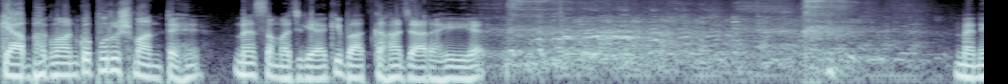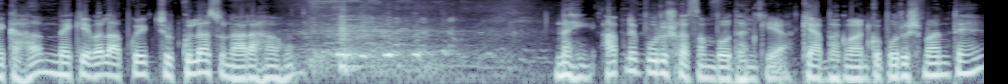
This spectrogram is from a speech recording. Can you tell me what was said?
क्या आप भगवान को पुरुष मानते हैं? मैं समझ गया कि बात कहाँ जा रही है। मैंने कहा, मैं केवल आपको एक चुटकुला सुना रहा हूँ। नहीं, आपने पुरुष का संबोधन किया। क्या आप भगवान को पुरुष मानते हैं?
